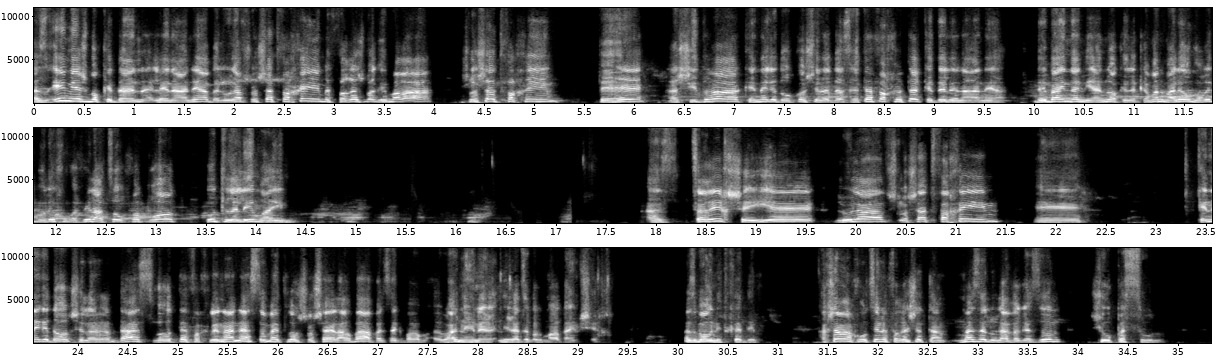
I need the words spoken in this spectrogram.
אז אם יש בו כדי לנענע בלולב שלושה טפחים, מפרש בגמרא, שלושה טפחים תהא השדרה כנגד אורכו של הדס, וטפח יותר כדי לנענע. דבעינן כדי כמובן מעלה ומוריד מוליך ומביא לעצור רוחות פרועות וטללים רעים. אז צריך שיהיה לולב, שלושה טפחים, אה, כנגד האורך של הדס ועוד טפח לנענע, זאת אומרת לא שלושה אלא ארבעה, אבל זה כבר, נראה, נראה את זה בגמרא בהמשך. אז בואו נתקדם. עכשיו אנחנו רוצים לפרש את מה זה לולב הגזול שהוא פסול.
